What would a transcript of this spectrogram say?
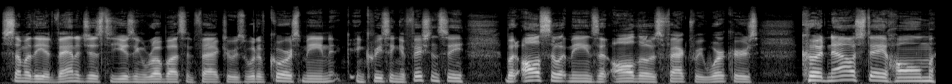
some of the advantages to using robots in factories would, of course, mean increasing efficiency, but also it means that all those factory workers could now stay home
